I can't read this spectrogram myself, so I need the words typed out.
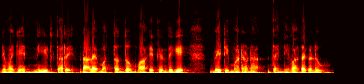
ನಿಮಗೆ ನೀಡ್ತಾರೆ. ನಾಳೆ ಮತ್ತೊಂದು ಮಾಹಿತಿಯೊಂದಿಗೆ ಭೇಟಿ ಮಾಡೋಣ. ಧನ್ಯವಾದಗಳು.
